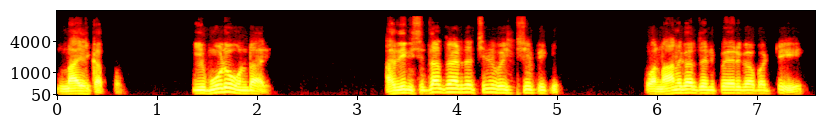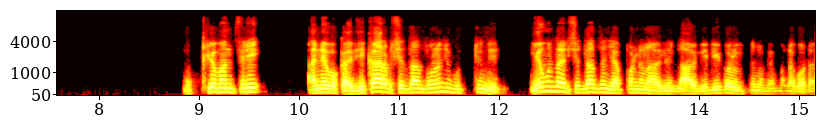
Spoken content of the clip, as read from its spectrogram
నాయకత్వం ఈ మూడు ఉండాలి. అది సిద్ధాంతం ఎక్కడ వచ్చింది? వైసీపీకి. వాళ్ళ నాన్నగారు చనిపోయారు కాబట్టి ముఖ్యమంత్రి అనే ఒక అధికార సిద్ధాంతం నుంచి పుట్టింది. ఏముంది దాని సిద్ధాంతం చెప్పండి? నాకు నాకు తెలియగలుగుతున్నా మిమ్మల్ని కూడా.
